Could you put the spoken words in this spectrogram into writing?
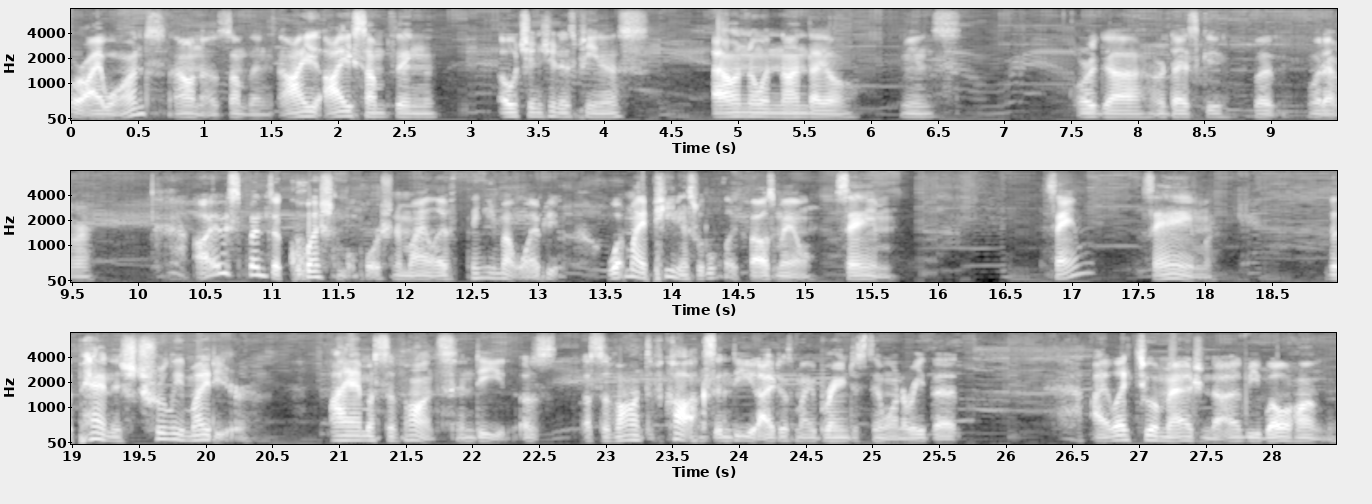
or I want. I don't know something. I I something. Oh, Chinchin is penis. I don't know what Nandayo means. Or ga or daisuki, but whatever. I've spent a questionable portion of my life thinking about what my, what my penis would look like if I was male. Same. Same? Same. The pen is truly mightier. I am a savant, indeed. A, a savant of cocks, indeed. I just, my brain just didn't want to read that. I like to imagine that I'd be well hung.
